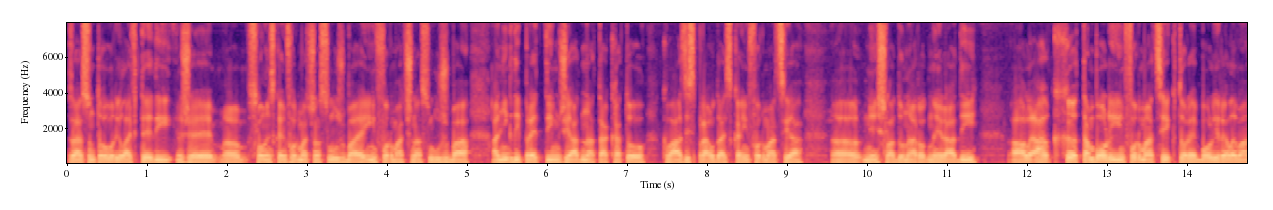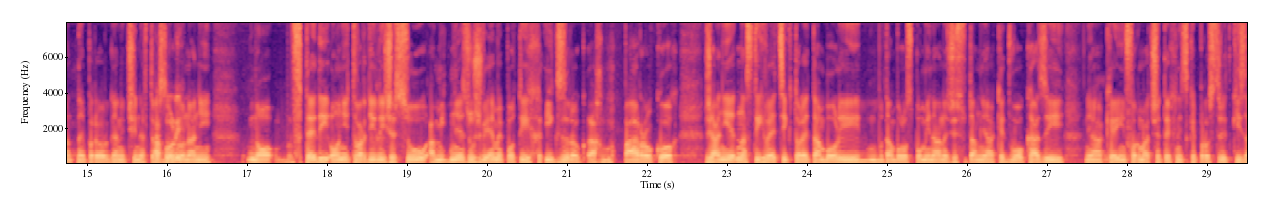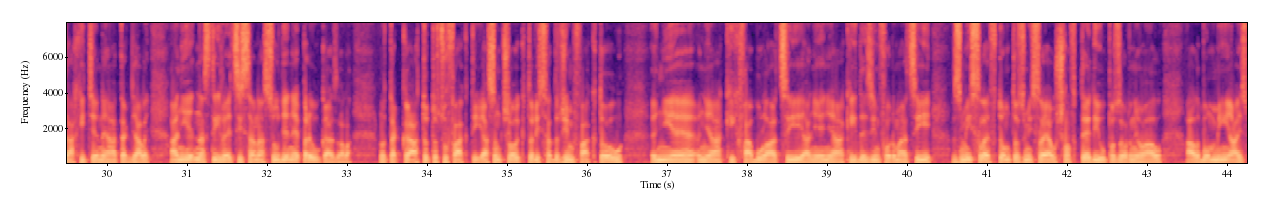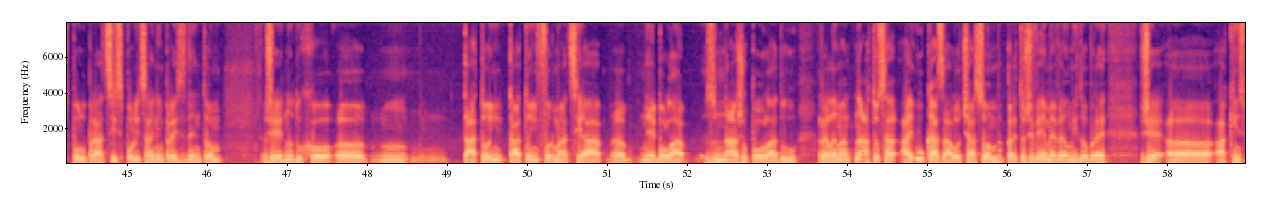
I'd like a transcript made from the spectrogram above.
Ja som to hovoril aj vtedy, že Slovenská informačná služba je informačná služba a nikdy predtým žiadna takáto kvázi spravodajská informácia nešla do Národnej rady. Ale ak tam boli informácie, ktoré boli relevantné pre orgány činné v trestnom konaní, No vtedy oni tvrdili, že sú a my dnes už vieme po tých x rok, pár rokoch, že ani jedna z tých vecí, ktoré tam boli, tam bolo spomínané, že sú tam nejaké dôkazy, nejaké informačné technické prostriedky zachytené a tak ďalej, ani jedna z tých vecí sa na súde nepreukázala. No tak a toto sú fakty. Ja som človek, ktorý sa držím faktov, nie nejakých fabulácií a nie nejakých dezinformácií. V zmysle, v tomto zmysle ja už som vtedy upozorňoval, alebo my aj v spolupráci s policajným prezidentom že jednoducho e, táto, táto informácia e, nebola z nášho pohľadu relevantná. A to sa aj ukázalo časom, pretože vieme veľmi dobre, že e, akým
